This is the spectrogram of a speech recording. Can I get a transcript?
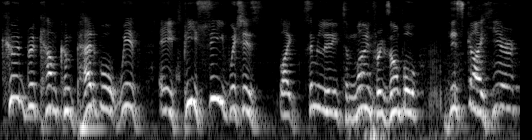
could become compatible with a PC, which is like similarly to mine, for example, this guy here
